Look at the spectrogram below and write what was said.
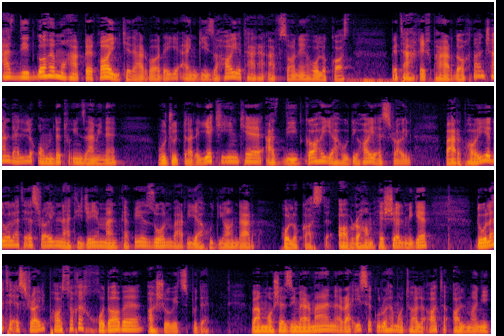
از دیدگاه محققایی که درباره انگیزه های طرح افسانه هولوکاست به تحقیق پرداختن چند دلیل عمده تو این زمینه وجود داره یکی این که از دیدگاه یهودی های اسرائیل برپایی دولت اسرائیل نتیجه منطقی ظلم بر یهودیان در هولوکاسته آبراهام هشل میگه دولت اسرائیل پاسخ خدا به آشویتس بوده و موش زیمرمن رئیس گروه مطالعات آلمانی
